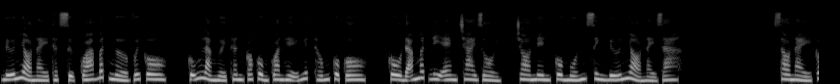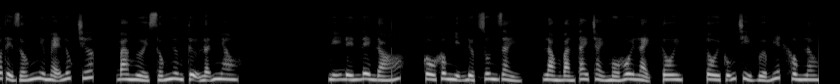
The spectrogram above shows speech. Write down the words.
đứa nhỏ này thật sự quá bất ngờ với cô, cũng là người thân có cùng quan hệ huyết thống của cô, cô đã mất đi em trai rồi, cho nên cô muốn sinh đứa nhỏ này ra. Sau này có thể giống như mẹ lúc trước, ba người sống nương tự lẫn nhau. Nghĩ đến đêm đó, cô không nhịn được run rẩy, lòng bàn tay chảy mồ hôi lạnh, tôi, tôi cũng chỉ vừa biết không lâu.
